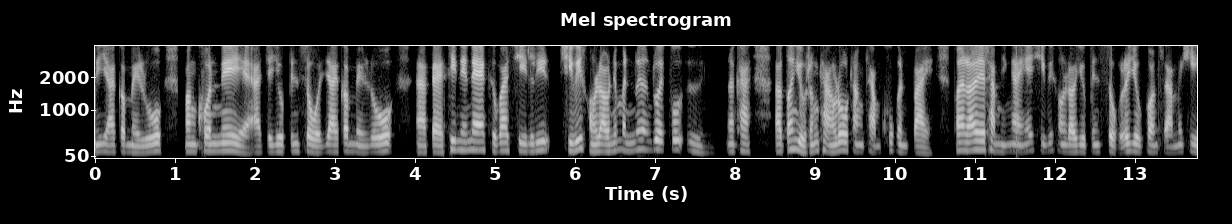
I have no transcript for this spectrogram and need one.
นี่ยายก็ไม่รู้ บางคนนี่อาจจะอยู่เป็นโสดยายก็ไม่รู้แต่ที่แน่ๆคือว่าชีวิตชีวิตของเรานี่มันเนื่องด้วยผู้อื่น นะคะ เราต้องอยู่ทั้งทางโลกทางธรรมคู่กันไป เพราะเราจะทำยังไงให้ชีวิตของเราอยู่เป็นสุขและอยู่ความสามัคคี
